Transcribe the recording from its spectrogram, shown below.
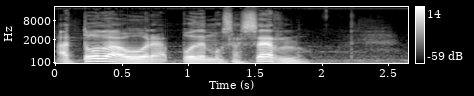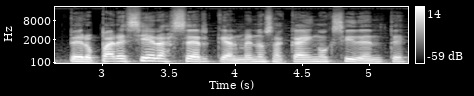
a toda hora, podemos hacerlo. Pero pareciera ser que al menos acá en Occidente,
